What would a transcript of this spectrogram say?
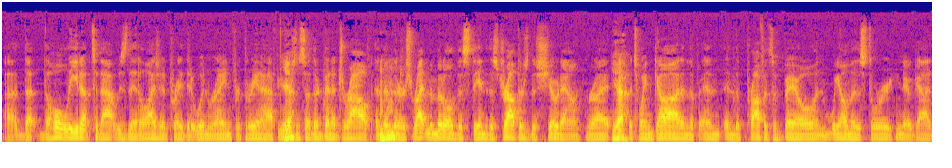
Uh, the the whole lead up to that was that Elijah had prayed that it wouldn't rain for three and a half years, Yeah. Mm-hmm. and so there'd been a drought, and then there's right in the middle of this, the end of this drought, there's this showdown, right? Yeah. Between God and the and, and the prophets of Baal, and we all know the story. You know, God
